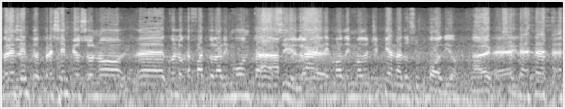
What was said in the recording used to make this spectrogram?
per esempio, per esempio, sono eh, quello che ha fatto la rimonta ah, sì, grande in, modo, in MotoGP è andato sul podio. Ah ecco sì. Eh,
